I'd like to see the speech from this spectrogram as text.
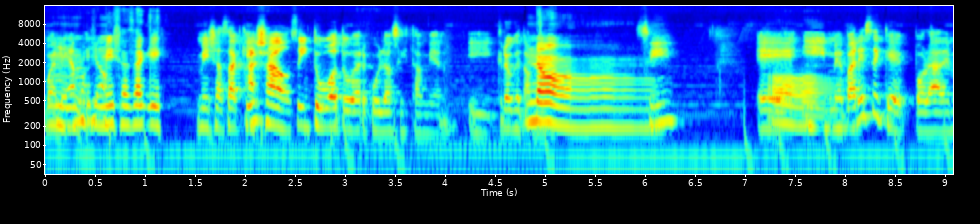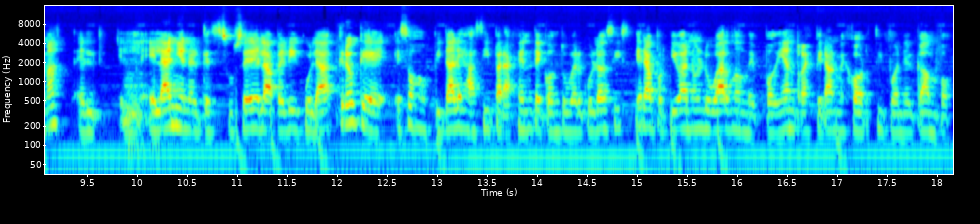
Bueno, Mm. Miyazaki. Miyazaki sí. tuvo tuberculosis también. Y creo que también. No. Sí. Eh, Oh. Y me parece que por además el, el- el año en el que sucede la película, creo que esos hospitales así para gente con tuberculosis era porque iban a un lugar donde podían respirar mejor, tipo en el campo.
